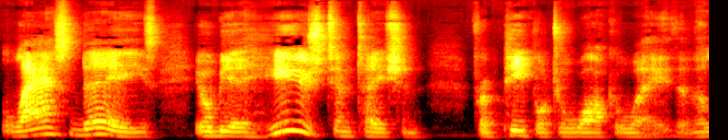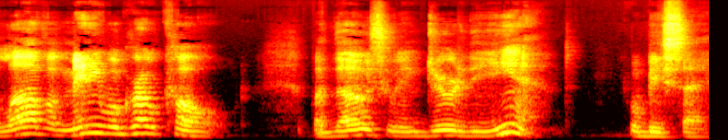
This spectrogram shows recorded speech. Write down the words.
last days, it will be a huge temptation for people to walk away, that the love of many will grow cold, but those who endure to the end will be saved.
